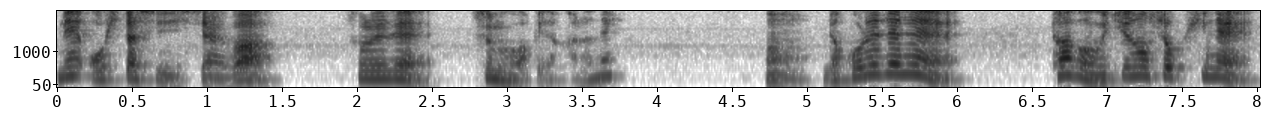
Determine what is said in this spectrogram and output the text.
ね、おひたしにしちゃえば、それで済むわけだからね。うん。だこれでね、多分うちの食費ね、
